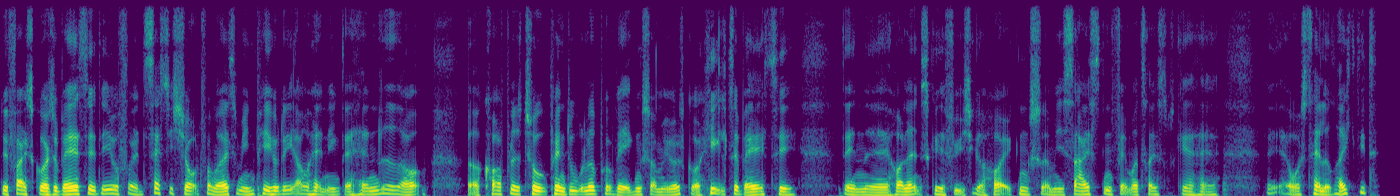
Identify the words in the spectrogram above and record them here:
Det er faktisk går tilbage til, det er jo fantastisk sjovt for mig til min Ph.D.-afhandling, der handlede om at koble to penduler på væggen, som i øvrigt går helt tilbage til den øh, hollandske fysiker Huygens, som i 1665, skal have øh, årstallet rigtigt,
